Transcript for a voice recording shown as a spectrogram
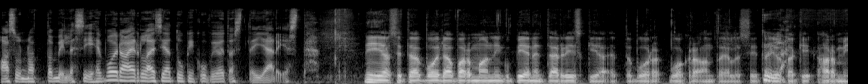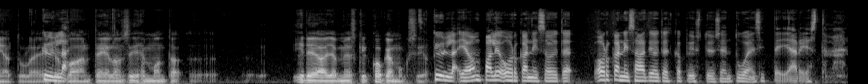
asunnottomille. Siihen voidaan erilaisia tukikuvioita sitten järjestää. Niin ja sitä voidaan varmaan niin kuin pienentää riskiä, että vuokraantajalle siitä Kyllä. jotakin harmia tulee, Kyllä. vaan teillä on siihen monta ideaa ja myöskin kokemuksia. Kyllä, ja on paljon organisaatioita, jotka pystyy sen tuen sitten järjestämään.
